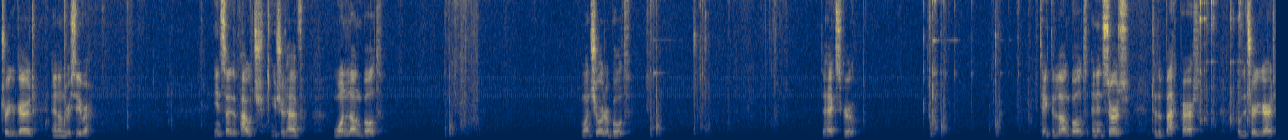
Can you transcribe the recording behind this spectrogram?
trigger guard and on the receiver. Inside the pouch you should have one long bolt one shorter bolt the hex screw, take the long bolt and insert to the back part of the trigger guard,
